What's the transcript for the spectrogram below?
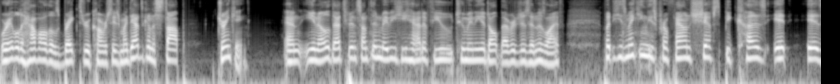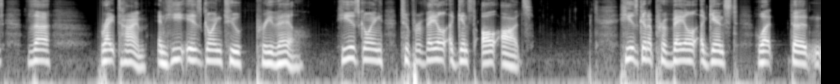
were able to have all those breakthrough conversations. My dad's going to stop drinking. And, you know, that's been something maybe he had a few too many adult beverages in his life. But he's making these profound shifts because it is the right time. And he is going to prevail. He is going to prevail against all odds. He is going to prevail against what the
